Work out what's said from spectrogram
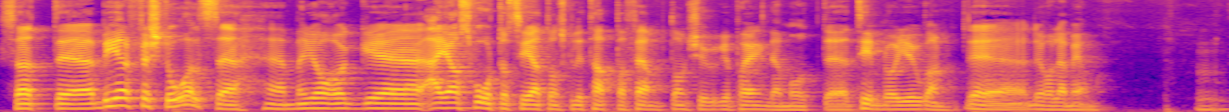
så att eh, mer förståelse. Eh, men jag, eh, jag har svårt att se att de skulle tappa 15-20 poäng där mot eh, Timrå och Djurgården. Det, det håller jag med om. Mm.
